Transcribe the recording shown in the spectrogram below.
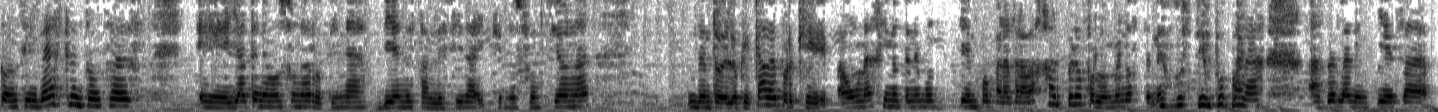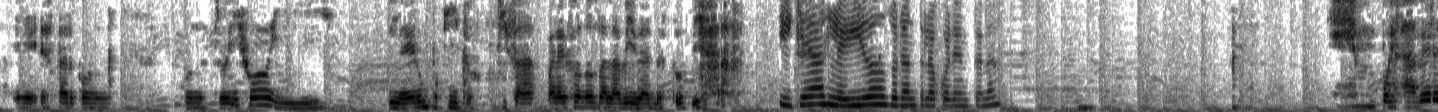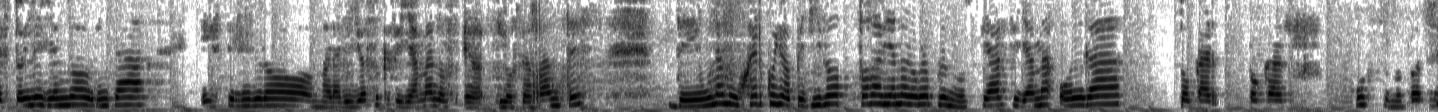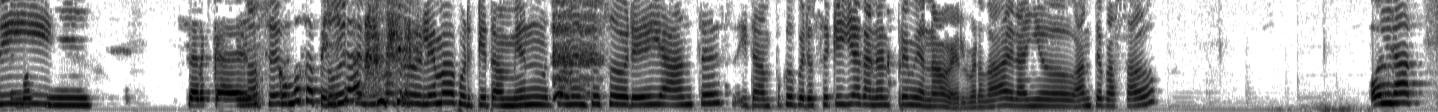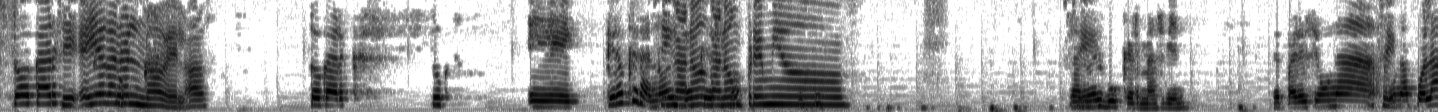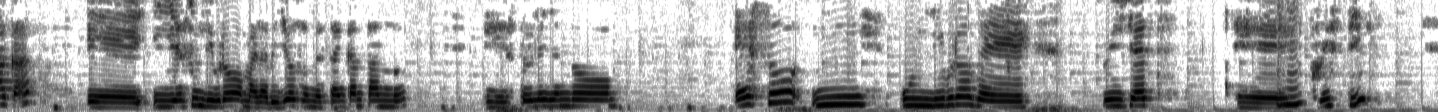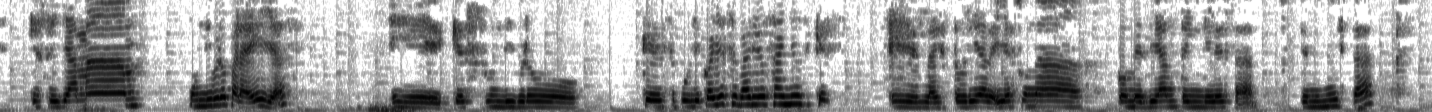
con Silvestre, entonces eh, ya tenemos una rutina bien establecida y que nos funciona dentro de lo que cabe, porque aún así no tenemos tiempo para trabajar, pero por lo menos tenemos tiempo para hacer la limpieza, estar con, con nuestro hijo y leer un poquito. Quizá para eso nos da la vida en estos días. ¿Y qué has leído durante la cuarentena? Em, pues a ver, estoy leyendo ahorita este libro maravilloso que se llama Los, er-, Los Errantes de una mujer cuyo apellido todavía no logro pronunciar, se llama Olga Tocar Tocar Uf, no, sí cerca de... No sé, ¿Cómo se apellida? Tuve ese mismo problema porque también comenté sobre ella antes y tampoco, pero sé que ella ganó el premio Nobel, ¿verdad? El año antepasado. Olga Tokarczuk. Sí, ella ganó el Nobel. Ah. Tokarczuk. Eh, creo que ganó Sí, ganó, ganó un premio... ganó el Booker más bien. Me parece una, una polaca eh, y es un libro maravilloso, me está encantando. Eh, estoy leyendo eso y un libro de Bridget eh, Christie que se llama Un libro para ellas, que es un libro que se publicó ya hace varios años y que es la historia de ella es una comediante inglesa feminista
